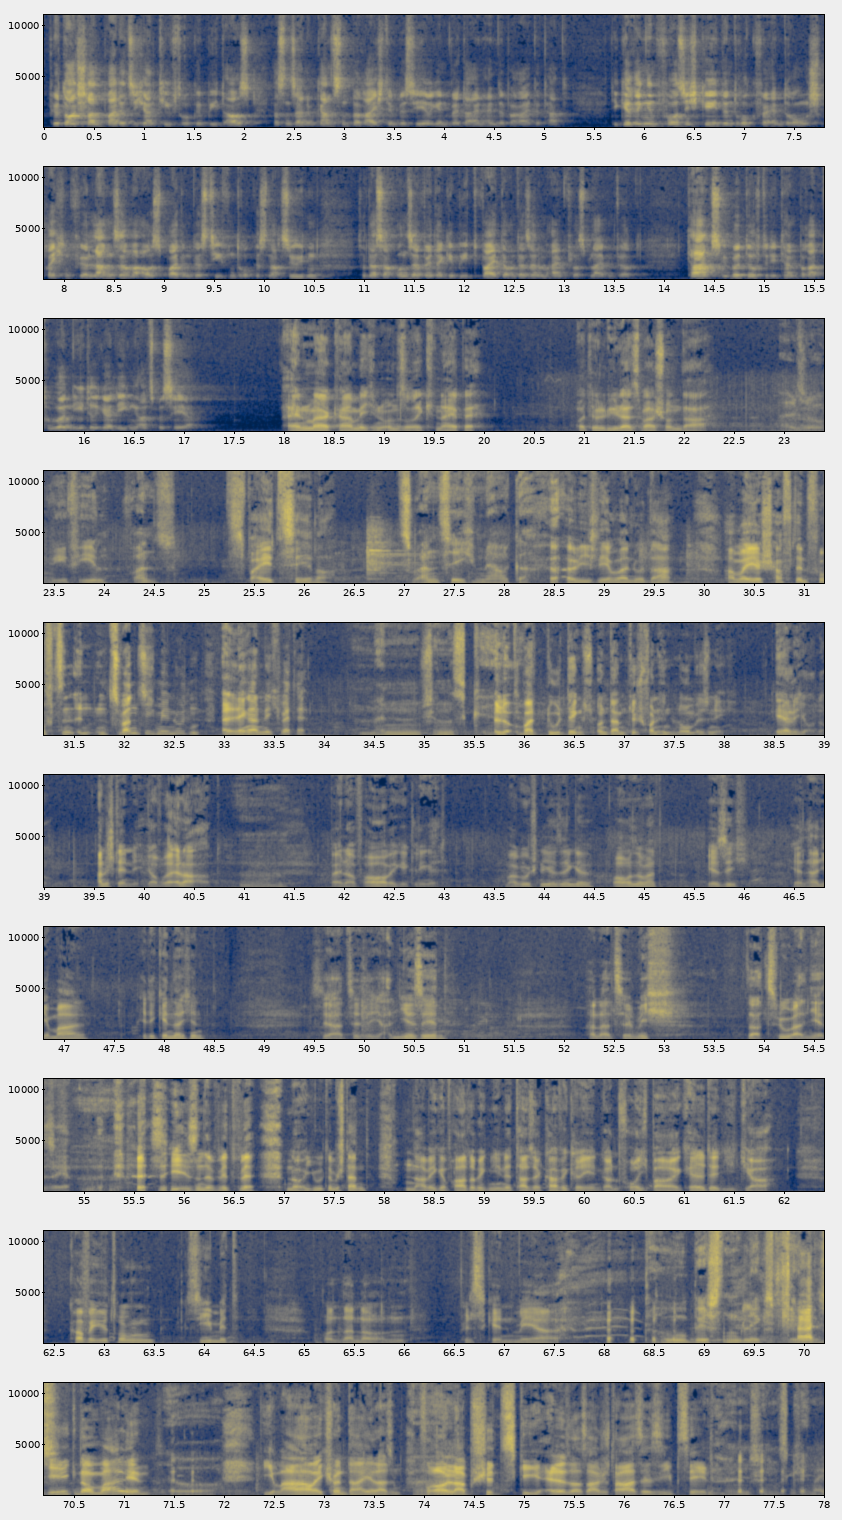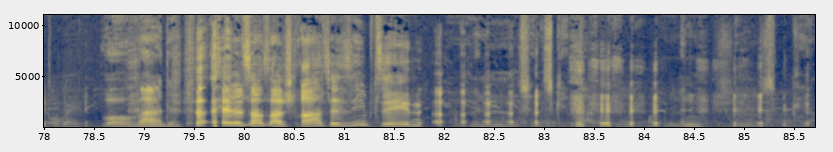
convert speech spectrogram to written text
Für Deutschland breitet sich ein Tiefdruckgebiet aus, das in seinem ganzen Bereich dem bisherigen Wetter ein Ende bereitet hat. Die geringen vor sich gehenden Druckveränderungen sprechen für langsame Ausbreitung des tiefen Druckes nach Süden, sodass auch unser Wettergebiet weiter unter seinem Einfluss bleiben wird. Tagsüber dürfte die Temperatur niedriger liegen als bisher. Einmal kam ich in unsere Kneipe. Otto Lüders war schon da. Also wie viel, Franz? Zwei Zehner. 20 Merker? Wie stehen wir nur da? Haben wir geschafft in 15, in, in 20 Minuten. Äh, Länger nicht, wette. Menschenskind. Also, was du denkst unterm Tisch von hinten rum ist nicht. Ehrlich, Otto. Anständig, auf reelle Art. Bei einer Frau habe ich geklingelt. Margot Schniersenke, brauchen Sie was? Für sich? Für ein Animal? Für die Kinderchen? Sie hat sie sich angesehen. Dann hat sie mich dazu angesehen. sie ist eine Witwe, noch gut im Stand. Dann habe ich gefragt, ob ich nicht eine Tasse Kaffee kriegen kann. Furchtbare Kälte, die ja. Kaffee getrunken, sie mit. Und dann noch ein bisschen mehr. Du bist ein Da Glückspilz. gehe ich normal hin. So. Die Ware habe ich schon da gelassen. Frau Lapschinski, Elsasser Straße 17. Menschenskind. Wo war das? Elsasser Straße 17. Menschenskind. Menschenskind.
